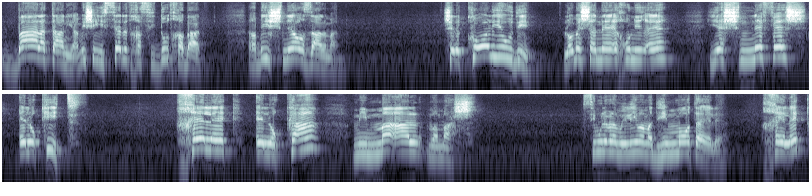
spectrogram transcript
בעל התניא, מי שייסד את חסידות חב"ד, רבי שניאור זלמן, שלכל יהודי, לא משנה איך הוא נראה, יש נפש אלוקית, חלק אלוקה ממעל ממש. שימו לב למילים המדהימות האלה. חלק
